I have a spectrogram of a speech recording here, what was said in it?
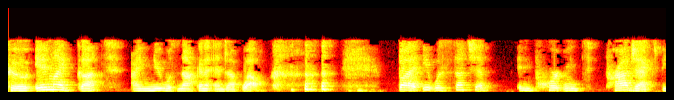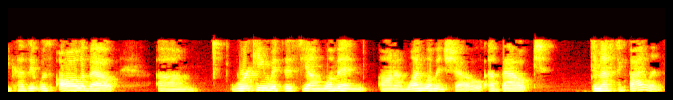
who in my gut I knew was not going to end up well. but it was such an important project because it was all about um, working with this young woman on a one woman show about domestic violence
